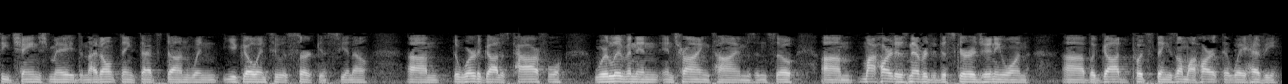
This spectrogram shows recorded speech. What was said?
see change made, and I don't think that's done when you go into a circus. You know, um, the Word of God is powerful. We're living in, in trying times, and so um, my heart is never to discourage anyone. Uh, but God puts things on my heart that weigh heavy,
